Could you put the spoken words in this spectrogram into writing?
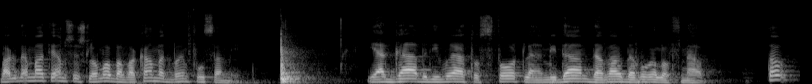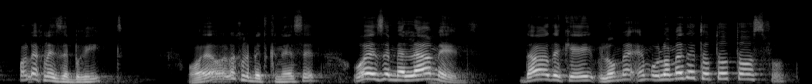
בהקדמת ים של שלמה בבא קמא, דברים מפורסמים. יגע בדברי התוספות להעמידם דבר דבור על אופניו. טוב. הולך לאיזה ברית, רואה, הולך לבית כנסת, רואה איזה מלמד, דרדקי, הוא לומד את אותו תוספות.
